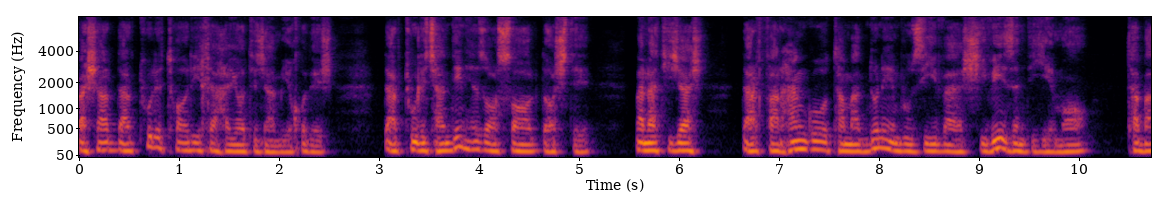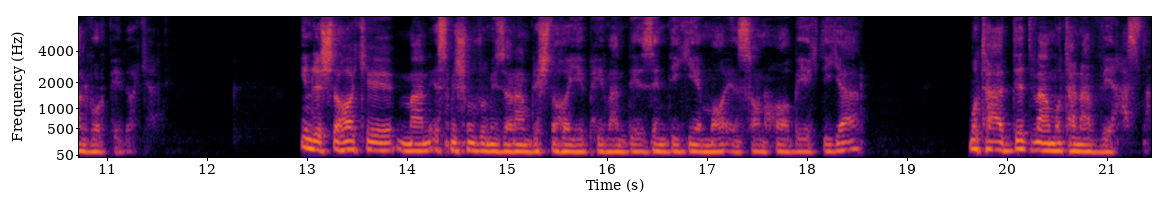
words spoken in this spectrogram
بشر در طول تاریخ حیات جمعی خودش در طول چندین هزار سال داشته و نتیجهش در فرهنگ و تمدن امروزی و شیوه زندگی ما تبلور پیدا کرد. این رشته ها که من اسمشون رو می‌ذارم رشته های پیوند زندگی ما انسان ها به یکدیگر متعدد و متنوع هستند.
